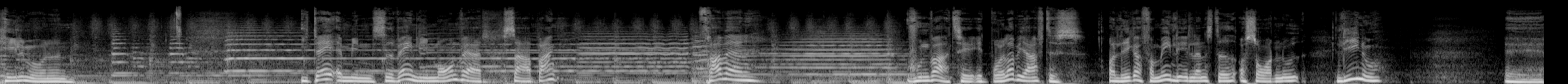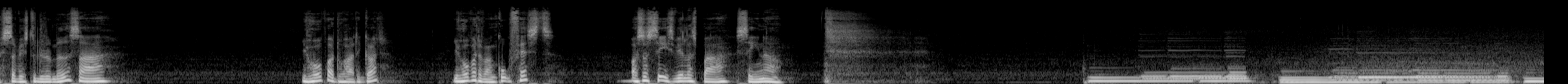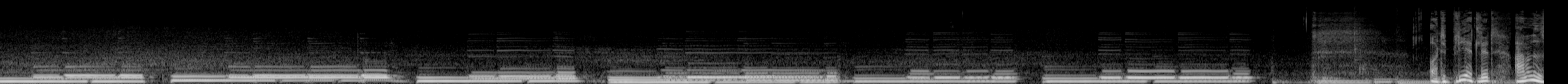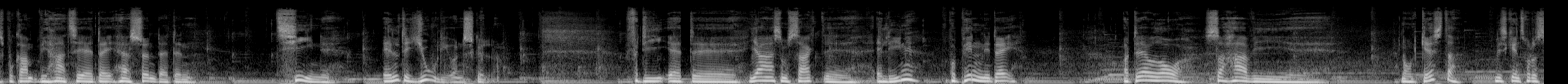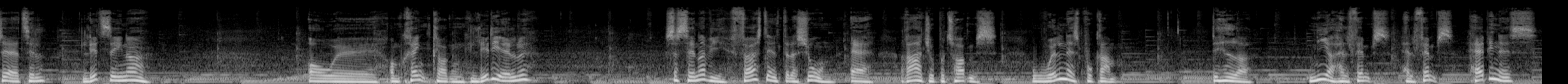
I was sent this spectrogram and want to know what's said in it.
hele måneden. I dag er min sædvanlige morgenvært, Sara Bang, fraværende. Hun var til et bryllup i aftes, og ligger formentlig et eller andet sted og sover den ud lige nu. Øh, så hvis du lytter med, Sara, jeg håber, du har det godt. Jeg håber, det var en god fest. Og så ses vi ellers bare senere. Og det bliver et lidt anderledes program, vi har til jer i dag, her søndag den 10. 11. juli, undskyld. Fordi at øh, jeg er som sagt øh, alene på pinden i dag. Og derudover så har vi øh, nogle gæster, vi skal introducere jer til lidt senere. Og øh, omkring klokken lidt i 11, så sender vi første installation af Radio på Toppens wellness-program. Det hedder 99 90 Happiness.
